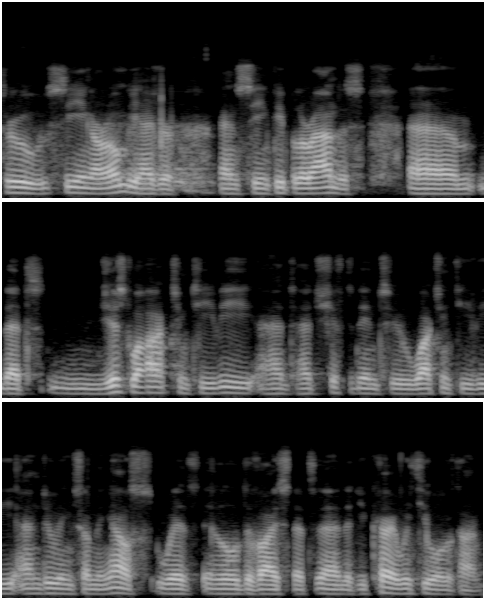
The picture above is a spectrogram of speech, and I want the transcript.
through seeing our own behavior and seeing people around us, um, that just watching TV had, had shifted into watching TV and doing something else with a little device that uh, that you carry with you all the time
